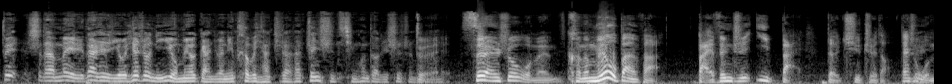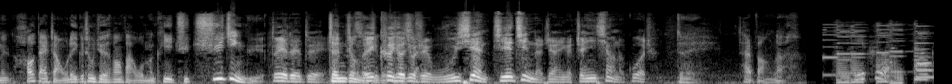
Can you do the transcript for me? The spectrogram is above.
对是它魅力，但是有些时候你有没有感觉你特别想知道它真实情况到底是什么？对，虽然说我们可能没有办法百分之一百的去知道，但是我们好歹掌握了一个正确的方法，我们可以去趋近于对对对，真正的所以科学就是无限接近的这样一个真相的过程。对，太棒了。极客高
